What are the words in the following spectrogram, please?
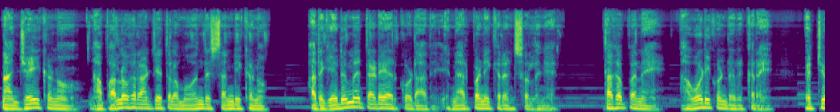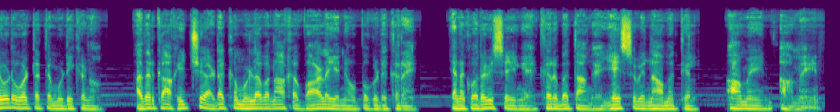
நான் ஜெயிக்கணும். நான் பரலோக ராஜ்யத்துல வந்து சந்திக்கணும். அது எதுவுமே தடையா இருக்கக்கூடாது அர்ப்பணிக்கிறேன்னு சொல்லுங்க. தகப்பனே நான் ஓடிக்கொண்டிருக்கிறேன். வெற்றியோடு ஓட்டத்தை முடிக்கணும். அதற்காக இச்சு அடக்கம் உள்ளவனாக வாழ என்னை ஒப்பு கொடுக்கிறேன் எனக்கு உதவி செய்யுங்க. கிருபத்தாங்க இயேசுவின் நாமத்தில். ஆமேன் ஆமேன்.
